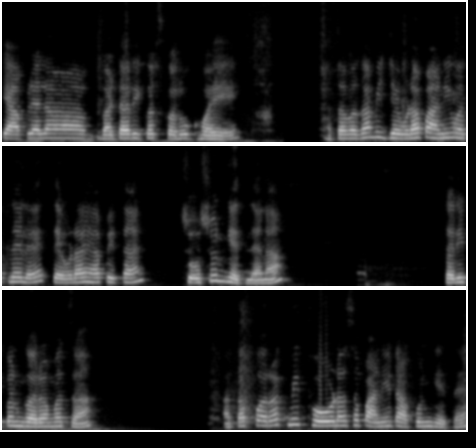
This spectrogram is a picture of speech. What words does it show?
की आपल्याला गटारिकच करू होय आता बघा मी जेवढा पाणी वतलेलं आहे तेवढा ह्या पिठान शोषून घेतल्या ना. तरी पण गरमच हा. आता परत मी थोडंसं पाणी टाकून घेते.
